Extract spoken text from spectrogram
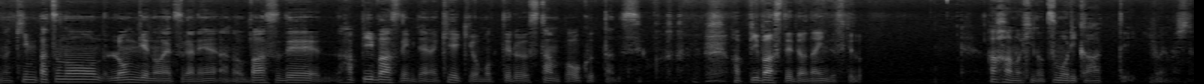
あの金髪のロン毛のやつがねあのバースデーハッピーバースデーみたいなケーキを持ってるスタンプを送ったんですよ。ハッピーバースデーではないんですけど。母の日のつもりかって言われました。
